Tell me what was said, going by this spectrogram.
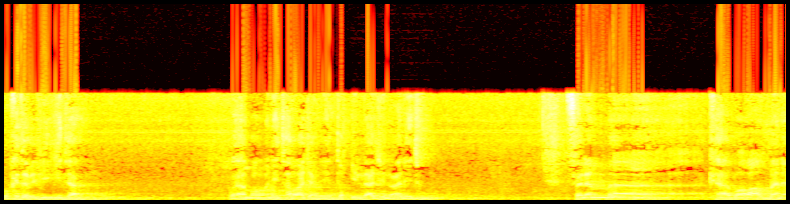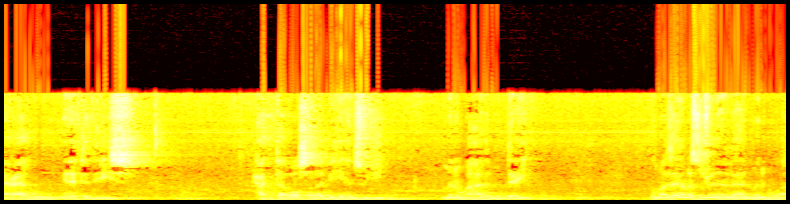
وكتب فيه كتاب. وأمر أن يتراجع وأن يتقي الله جل وعلا يتوب فلما كابر منعه من التدريس. حتى وصل به أن سجين من هو هذا المدعي؟ وما زال مسجونا الآن. من هو؟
